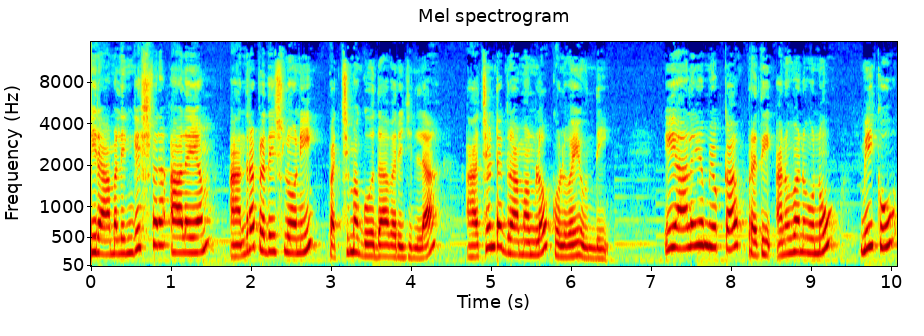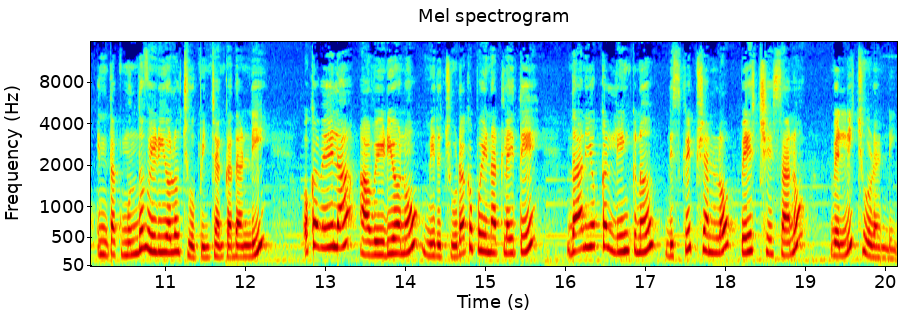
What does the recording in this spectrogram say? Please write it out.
ఈ రామలింగేశ్వర ఆలయం ఆంధ్రప్రదేశ్లోని పశ్చిమ గోదావరి జిల్లా ఆచంట గ్రామంలో కొలువై ఉంది. ఈ ఆలయం యొక్క ప్రతి అణువణువును మీకు ఇంతకు ముందు వీడియోలో చూపించాం కదండీ. ఒకవేళ ఆ వీడియోను మీరు చూడకపోయినట్లయితే దాని యొక్క లింక్ను డిస్క్రిప్షన్లో పేస్ట్ చేశాను. వెళ్ళి చూడండి.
